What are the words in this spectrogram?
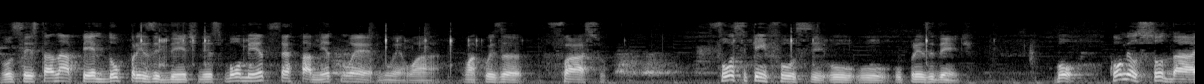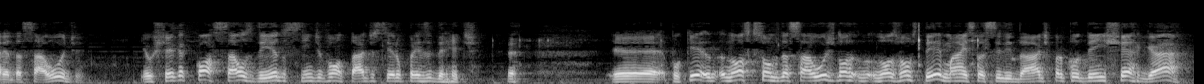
Você está na pele do presidente nesse momento, certamente não é, não é uma, uma coisa fácil fosse quem fosse o, o, o presidente. Bom, como eu sou da área da saúde, eu chego a coçar os dedos sim de vontade de ser o presidente. É, porque nós que somos da saúde, nós, nós vamos ter mais facilidade para poder enxergar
